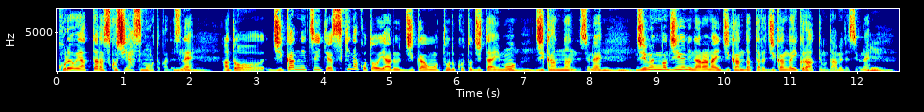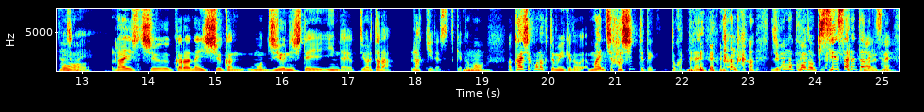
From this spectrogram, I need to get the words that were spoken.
これをやったら少し休もうとかですね。あと、時間については好きなことをやる時間を取ること自体もうんうん時間なんですよね。うんうん自分の自由にならない時間だったら時間がいくらあってもダメですよね。うんもにう、来週からね、一週間もう自由にしていいんだよって言われたら、ラッキーですけども、会社来なくてもいいけど、毎日走っててとかってね、なんか自分の行動を規制されたらですね、はいはい。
